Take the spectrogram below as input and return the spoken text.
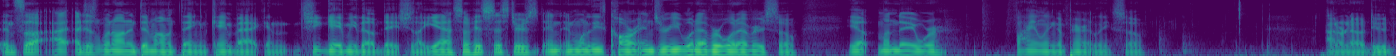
and so I, I just went on and did my own thing and came back and she gave me the update. She's like, Yeah, so his sister's in, in one of these car injury, whatever, whatever. So yep, Monday we're filing apparently. So I don't know, dude.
